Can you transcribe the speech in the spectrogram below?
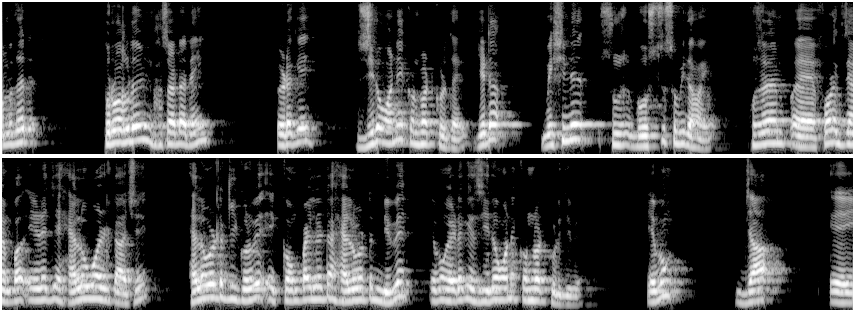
আমাদের প্রোগ্রামিং ভাষাটা নেই, ওটাকে জিরো ওয়ানে কনভার্ট করে দেয়। যেটা মেশিনের বস্তু সুবিধা হয়। ফর এক্সাম্পল এর যে হ্যালো ওয়ার্ল্ডটা আছে হ্যালো ওয়ার্ল্ডটা কী করবে? এই কম্পাইলারটা হ্যালো ওয়ার্ল্ডটা নেবে এবং এটাকে জিরো ওয়ানে কনভার্ট করে দিবে। এবং যা এই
